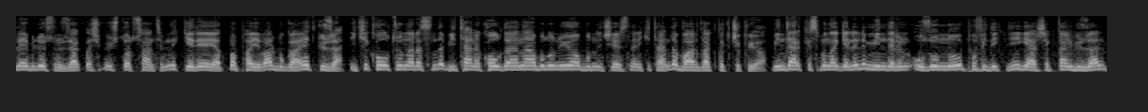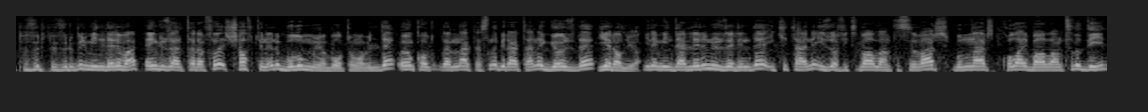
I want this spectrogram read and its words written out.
ayarlayabiliyorsunuz. Yaklaşık 3-4 santimlik geriye yatma payı var. Bu gayet güzel. İki koltuğun arasında bir tane kol dayanağı bulunuyor. Bunun içerisinden iki tane de bardaklık çıkıyor. Minder kısmına gelelim. Minderin uzunluğu, pufidikliği gerçekten güzel. Püfür püfür bir minderi var. En güzel tarafı şaft tüneli bulunmuyor bu otomobilde. Ön koltukların arkasında birer tane gözde yer alıyor. Yine minderlerin üzerinde iki tane Isofix bağlantısı var. Bunlar kolay bağlantılı değil.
